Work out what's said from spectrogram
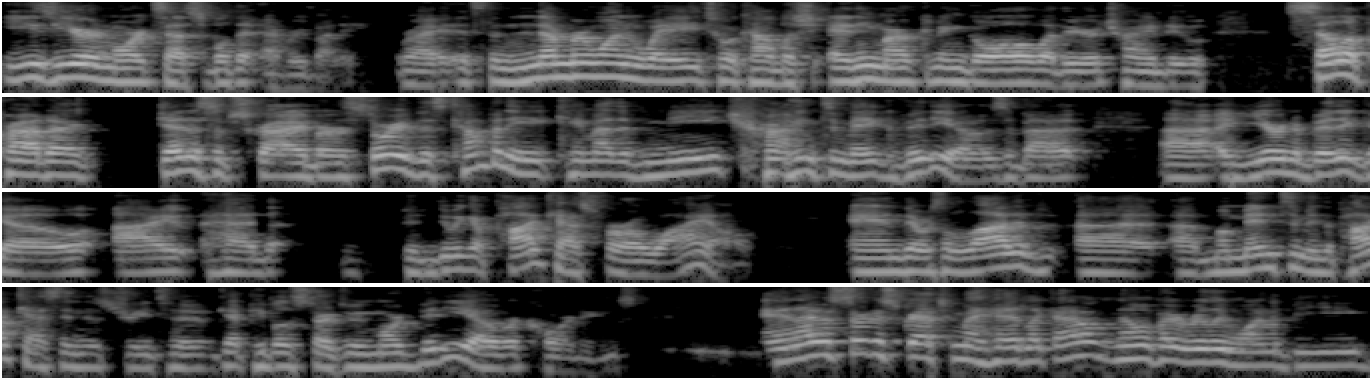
easier and more accessible to everybody, right? It's the number one way to accomplish any marketing goal, whether you're trying to sell a product, get a subscriber. The story of this company came out of me trying to make videos about uh, a year and a bit ago. I had been doing a podcast for a while and there was a lot of uh, uh, momentum in the podcast industry to get people to start doing more video recordings. And I was sort of scratching my head, like, I don't know if I really want to be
